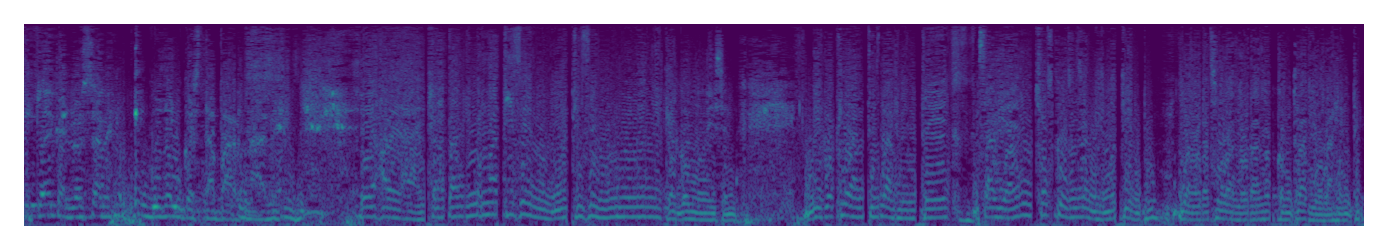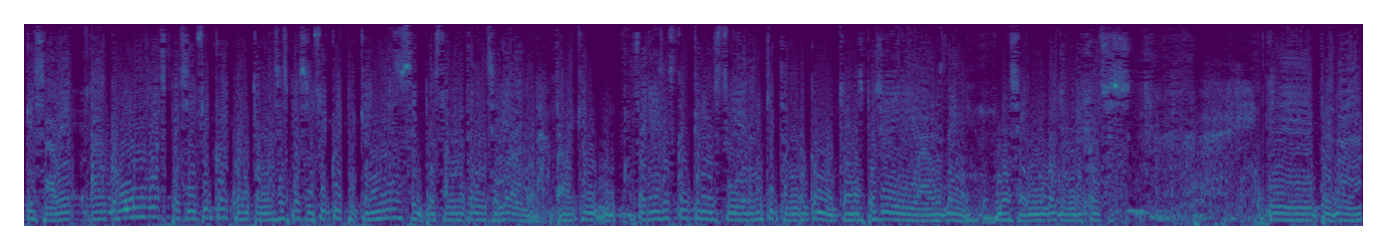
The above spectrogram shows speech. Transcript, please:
que Clar que no sabem ningú del que està parlant, eh? Eh, a ver, tratando, maticemos, maticemos una mica, como dicen. Digo que antes la gente sabía de muchas cosas al mismo tiempo y ahora se valora lo contrario, la gente que sabe algo muy específico y cuanto más específico y pequeño es, supuestamente no se le valora. Para que felices con que nos estuvieran quitando como todas las posibilidades de, de hacer un montón de cosas. Y pues nada,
